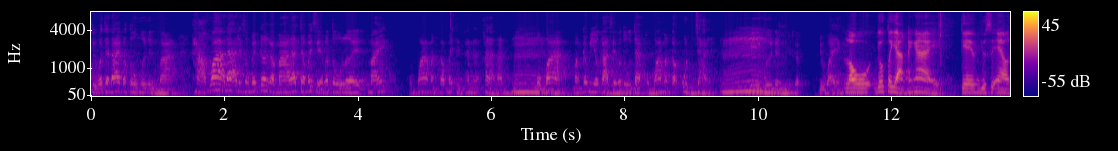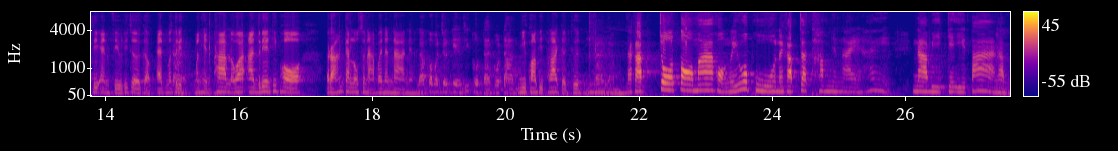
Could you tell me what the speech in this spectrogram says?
ถือว่าจะได้ประตูมือหนึ่งมา ถามว่าได้อาริซงเบเกอร์กลับมา แล้วจะไม่เสียประตูเลยไหม ผมว่ามันก็ไม่ถึงขนาดนั้น อืผมว่ามันก็มีโอกาสเสียประตูแต่ผมว่ามันก็อุ่นใจ อืมีมือหนึ่งอยู่กับอยู่ไว้อย่างนี้ เรายกตัวอย่างง่ายๆ เกม UCL ที่แอนฟิลด์ที่เจอกับแอตมาดริดใช่ มันเห็นภาพนะว่าอาร์เดรียนที่พอ ร้างกันลงสนามไปนานๆเนี่ยแล้วก็มาเจอเกมที่กดดันกดดัน มีความผิดพลาดเกิดขึ้น ใช่ครับ นะครับ โจทย์ต่อมาของลิเวอร์พูลนะครับจะทำยังไงให้นาบีเกอิต้าครับอื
